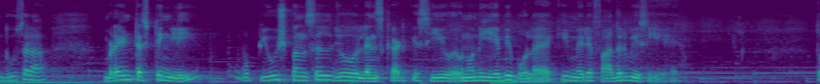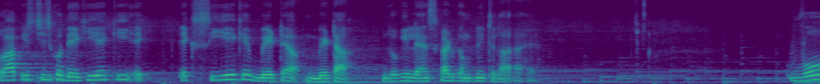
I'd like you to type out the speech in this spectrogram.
दूसरा, बड़ा इंटरेस्टिंगली वो पीयूष बंसल जो लेंस कार्ड के सी है, उन्होंने ये भी बोला है कि मेरे फादर भी सी है। तो आप इस चीज़ को देखिए कि एक एक सीए के बेटा बेटा जो कि लेंस कार्ड कंपनी चला रहा है वो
